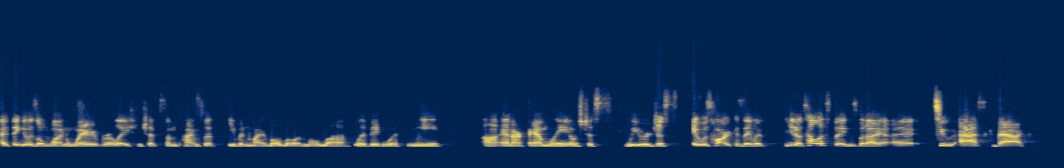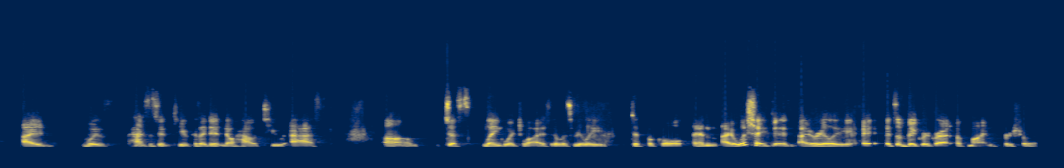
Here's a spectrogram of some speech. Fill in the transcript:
I think it was a one way relationship sometimes with even my Lolo and Lola living with me uh, and our family. It was just we were just it was hard because they would you know tell us things, but I, I to ask back I was hesitant too because I didn't know how to ask. Um, just language wise, it was really difficult, and I wish I did. I really, it- it's a big regret of mine for sure.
